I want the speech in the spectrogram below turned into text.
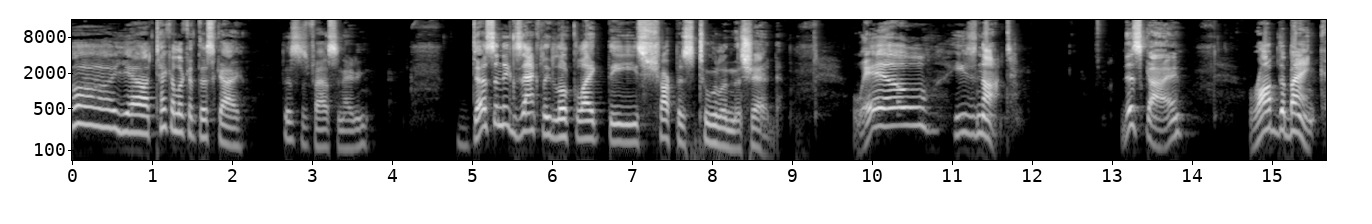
oh, yeah. Take a look at this guy. This is fascinating. Doesn't exactly look like the sharpest tool in the shed. Well, he's not. This guy robbed the bank.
